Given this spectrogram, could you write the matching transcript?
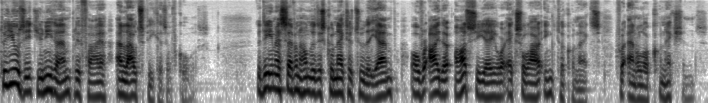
To use it you need an amplifier and loudspeakers of course. The DMS 700 is connected to the amp over either RCA or XLR interconnects for analog connections.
